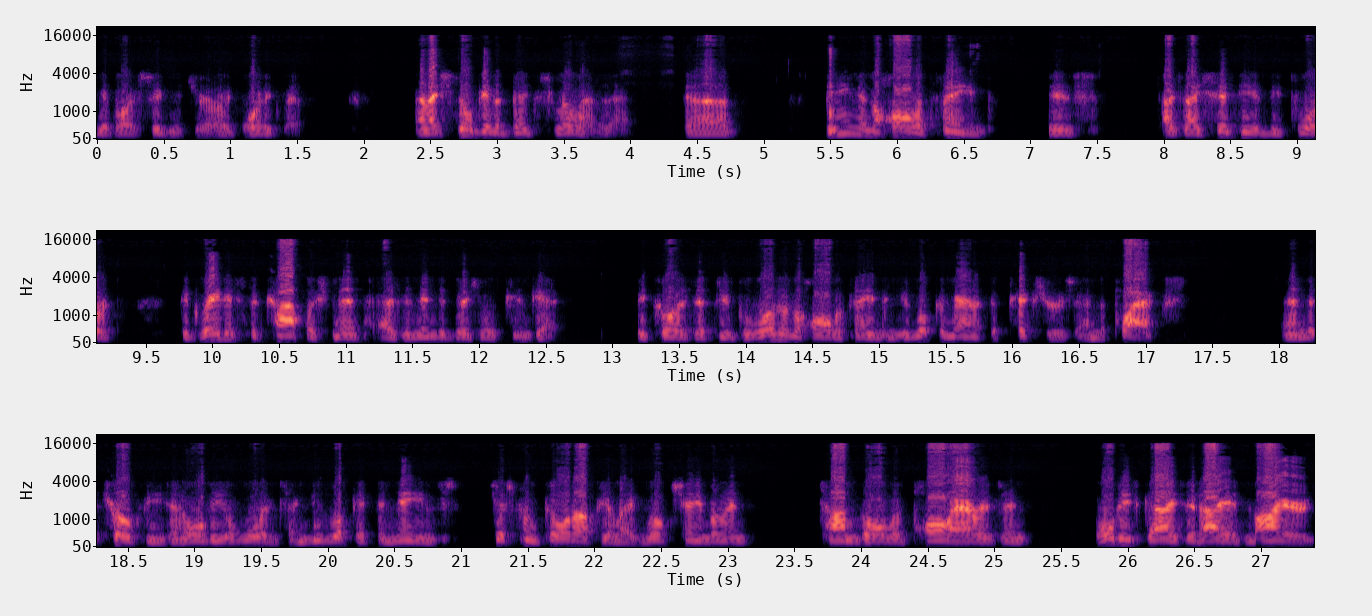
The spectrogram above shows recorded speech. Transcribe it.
give our signature, our autograph. And I still get a big thrill out of that. Uh, being in the Hall of Fame is as I said to you before, the greatest accomplishment as an individual can get. Because if you go to the Hall of Fame and you look around at the pictures and the plaques and the trophies and all the awards, and you look at the names just from Philadelphia, like Wilt Chamberlain, Tom Gola, Paul Arizin, all these guys that I admired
